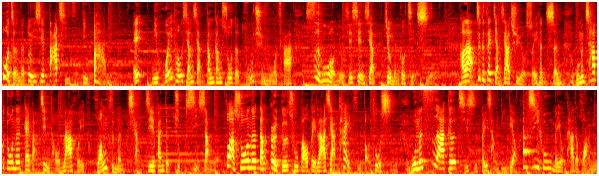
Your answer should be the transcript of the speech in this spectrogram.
或者呢对一些八旗子弟霸凌。诶，你回头想想刚刚说的族群摩擦，似乎哦有些现象就能够解释了。好啦，这个再讲下去有水很深，我们差不多呢该把镜头拉回皇子们抢接班的主戏上了。话说呢，当二哥出包被拉下太子宝座时，我们四阿哥其实非常低调，几乎没有他的画面。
